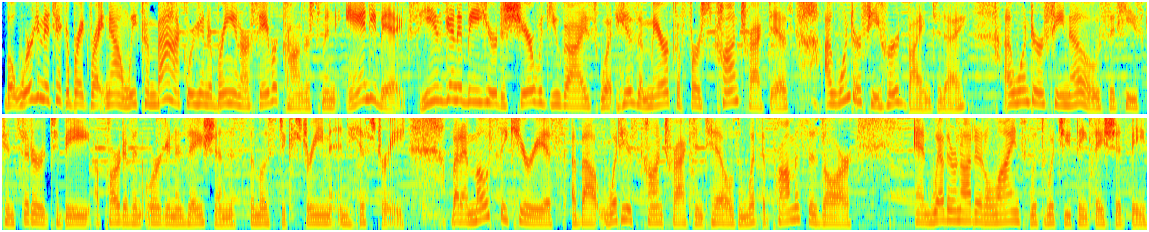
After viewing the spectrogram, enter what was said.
But we're going to take a break right now. and we come back, we're going to bring in our favorite congressman, Andy Biggs. He's going to be here to share with you guys what his America First contract is. I wonder if he heard Biden today. I wonder if he knows that he's considered to be a part of an organization that's the most extreme in history. But I'm mostly curious about what his contract entails and what the promises are and whether or not it aligns with what you think they should be.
